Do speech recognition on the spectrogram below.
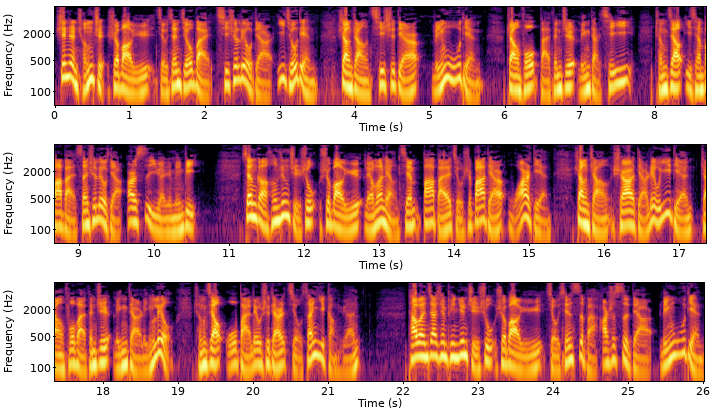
深圳成指收报于九千九百七十六点一九点，上涨七十点零五点，涨幅百分之零点七一，成交一千八百三十六点二四亿元人民币。香港恒生指数收报于两万两千八百九十八点五二点，上涨十二点六一点，涨幅百分之零点零六，成交五百六十点九三亿港元。台湾加权平均指数收报于九千四百二十四点零五点，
